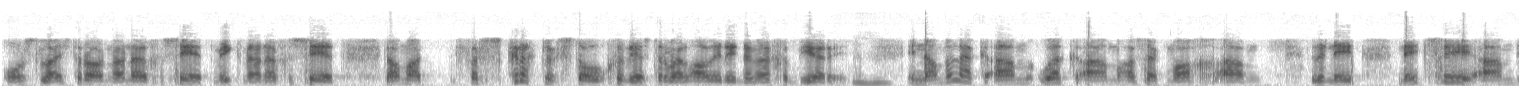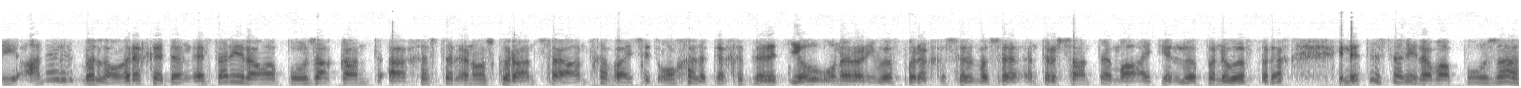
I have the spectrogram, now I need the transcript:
ons luisteraar nou-nou gesê het, Mick nou-nou gesê het, dan maar verskriklik stil gewees terwyl al hierdie dinge gebeur het. Mm -hmm. En dan wil ek um, ook um, as ek mag um, Lenet net sê um die ander belangrike ding is dat die Ramaphosa kant uh, gister in ons koerant sy hand gewys het. Ongelukkig het dit heel onder aan die hoofberig gesit. was 'n interessante maar uiteenlopende hoofberig en dit is dat die Ramaphosa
